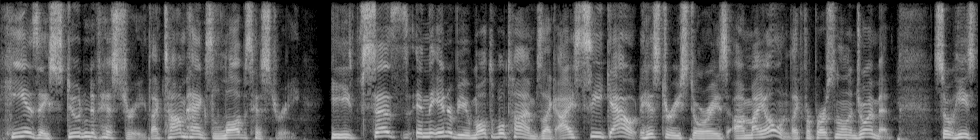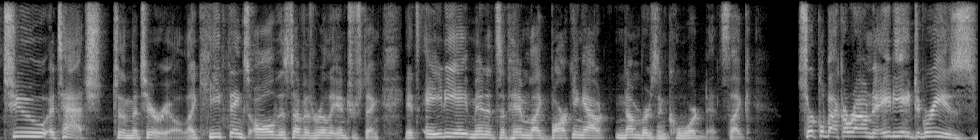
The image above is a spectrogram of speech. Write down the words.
He is a student of history. Like Tom Hanks loves history. He says in the interview multiple times, like, I seek out history stories on my own, like for personal enjoyment. So he's too attached to the material. Like he thinks all this stuff is really interesting. It's 88 minutes of him like barking out numbers and coordinates, like circle back around to 88 degrees,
